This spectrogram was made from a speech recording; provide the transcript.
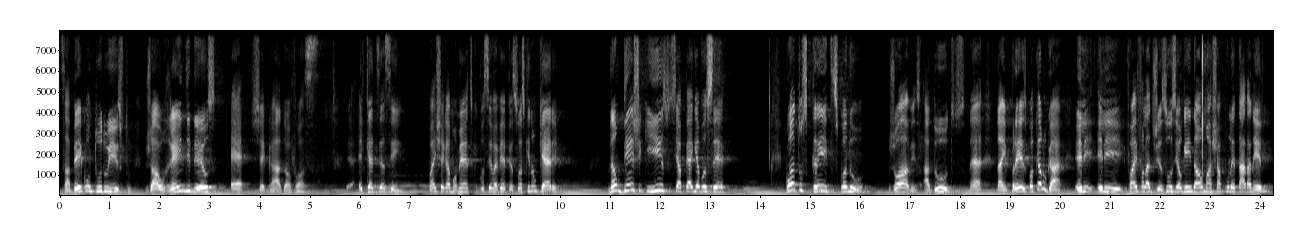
Sabei com tudo isto, já o reino de Deus é chegado a vós. Ele quer dizer assim: vai chegar momentos que você vai ver pessoas que não querem. Não deixe que isso se apegue a você. Quantos crentes, quando jovens, adultos, né, na empresa, qualquer lugar, ele, ele vai falar de Jesus e alguém dá uma chapuletada nele.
